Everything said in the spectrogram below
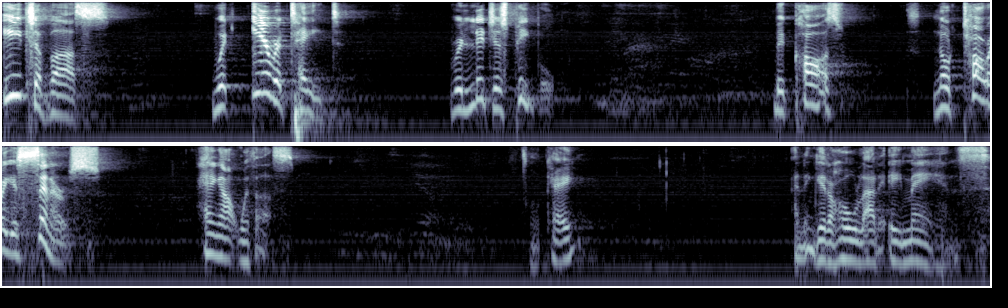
each of us would irritate religious people because notorious sinners hang out with us. Okay? I didn't get a whole lot of amens.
